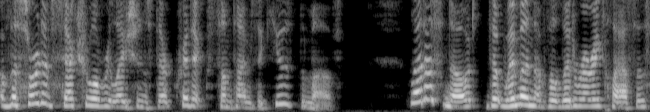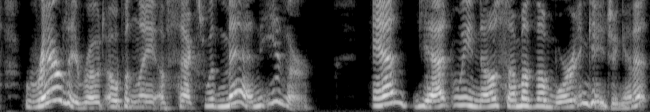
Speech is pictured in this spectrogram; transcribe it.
of the sort of sexual relations their critics sometimes accused them of, let us note that women of the literary classes rarely wrote openly of sex with men either. And yet we know some of them were engaging in it.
